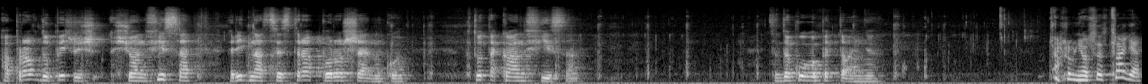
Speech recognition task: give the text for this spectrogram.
А правду пишуть, що Анфіса рідна сестра Порошенко. Хто така Анфіса? Це до кого питання? А що в нього сестра є?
